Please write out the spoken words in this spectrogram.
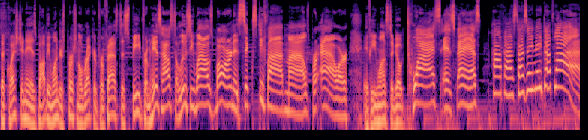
The question is Bobby Wonder's personal record for fastest speed from his house to Lucy Wow's barn is 65 miles per hour. If he wants to go twice as fast, how fast does he need to fly?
